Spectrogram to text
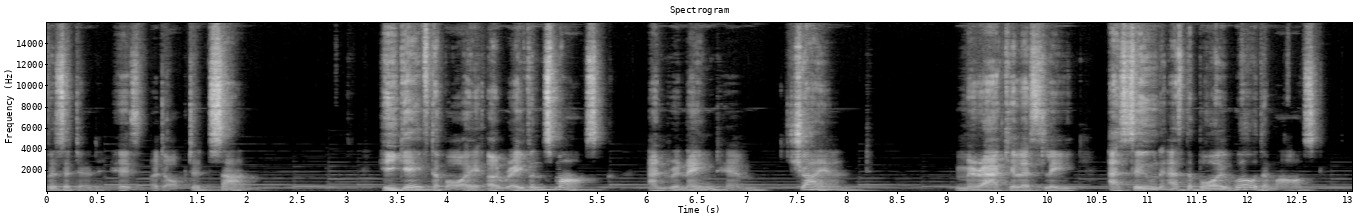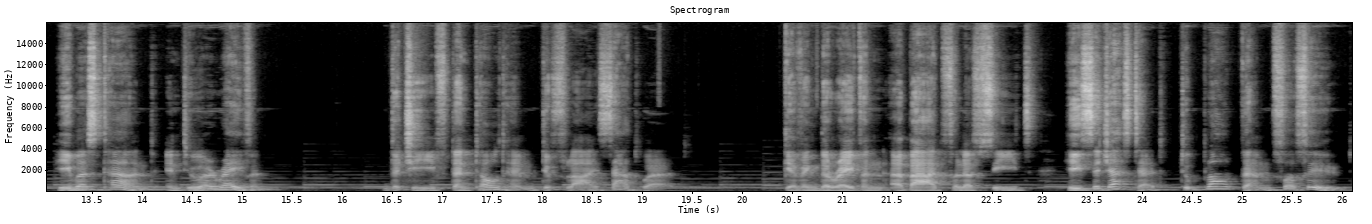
visited his adopted son. He gave the boy a raven's mask and renamed him Giant. Miraculously, as soon as the boy wore the mask, he was turned into a raven the chief then told him to fly southward. Giving the raven a bag full of seeds, he suggested to plant them for food.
